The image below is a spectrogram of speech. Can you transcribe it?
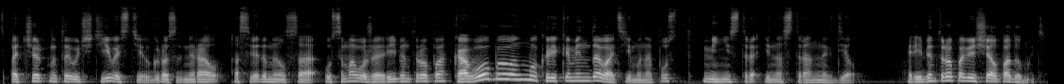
С подчеркнутой учтивостью гросс-адмирал осведомился у самого же Риббентропа, кого бы он мог рекомендовать ему на пост министра иностранных дел. Риббентроп обещал подумать.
